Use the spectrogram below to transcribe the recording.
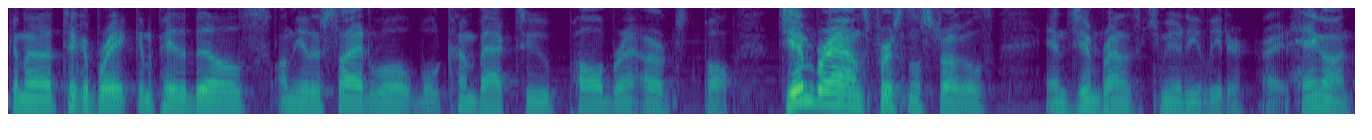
gonna take a break, gonna pay the bills. On the other side, we'll we'll come back to Paul Brown or Paul Jim Brown's personal struggles and Jim Brown as a community leader. All right, hang on.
